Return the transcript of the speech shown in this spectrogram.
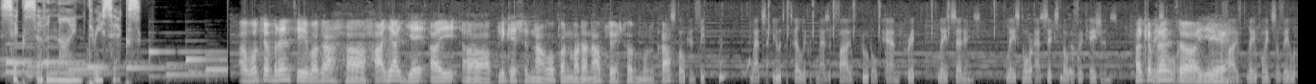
67936. Okay friends ಇವಾಗ ಆ, ಹಾಯಾ ಎ ಐ ಅಪ್ಲಿಕೇಶನ್ನ ಓಪನ್ ಮಾಡೋಣ ಪ್ಲೇಸ್ಟೋರ್ ಮೂಲಕ Play Store has six notifications. Okay Play yeah. ಈ 85 play points available.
